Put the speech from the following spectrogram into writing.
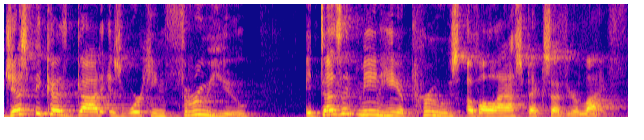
Just because God is working through you it doesn't mean he approves of all aspects of your life.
